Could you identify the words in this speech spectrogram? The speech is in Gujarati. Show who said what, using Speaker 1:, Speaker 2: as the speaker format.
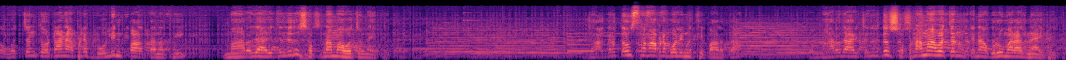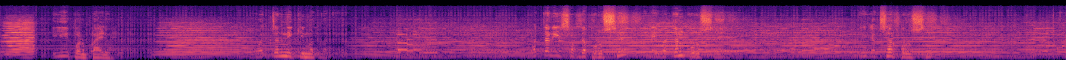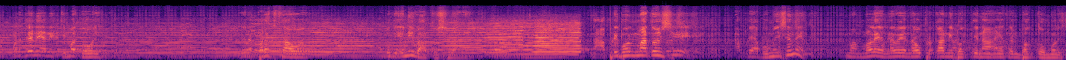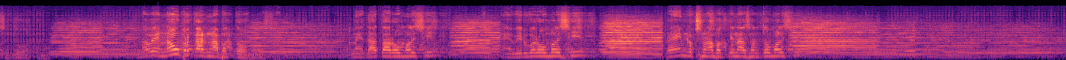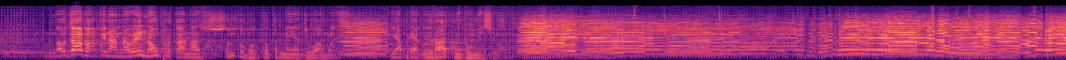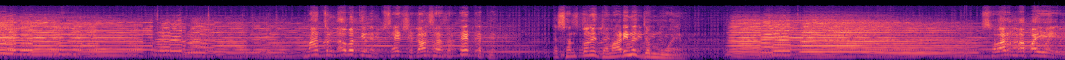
Speaker 1: તો વચન તો અટાણે આપણે બોલીને પાળતા નથી. મહારાજા હરિચંદ્ર તો સપનામાં વચન આપ્યું. જાગ્રત અવસ્થામાં આપણે બોલી નથી પાડતા મહારાજા હરિચંદ્ર તો સપનામાં વચન એના ગુરુ મહારાજને આપ્યું. એ પણ પાડ્યું. વચનની કિંમત વચન એ શબ્દ પુરુષ છે અને વચન પુરુષ છે. એ અક્ષર પુરુષ છે. પણ જેને એની કિંમત હોય જેને પરખતા હોય બધી એની વાતો છે આપણી ભૂમિમાં તો છે. આપણે આ ભૂમિ છે ને, એમાં મળે નવે નવ પ્રકારની ભક્તિના અહીંયા તમે ભક્તો મળશે. જુઓ તમે. નવે નવ પ્રકારના ભક્તો મળશે. અને દાતારો મળશે વીરવરો મળશે, પ્રેમ લક્ષણા ભક્તિના સંતો મળશે. નવધા ભક્તિના નવે નવ પ્રકારના સંતો ભક્તો તમને અહીંયા જોવા મળશે. એ આપણે આ ગુજરાતની ભૂમિ છે માં ચંદ્રાવતીને શેઠ સગાડ સાથે ટેક હતી કે સંતોને જમાડીને જ જમવું હોય એમ સવારમાં બાપાએ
